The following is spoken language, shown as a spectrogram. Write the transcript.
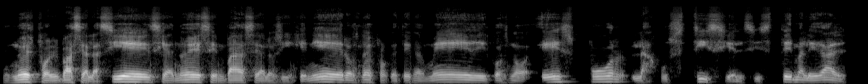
No es por base a la ciencia, no es en base a los ingenieros, no es porque tengan médicos, no, es por la justicia, el sistema legal,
